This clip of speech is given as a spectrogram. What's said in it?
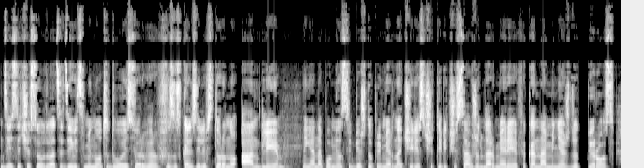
10 часов 29 минут, двое серверов заскользили в сторону Англии. Я напомнил себе, что примерно через 4 часа в жандармерии Фекана меня ждет пирос —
